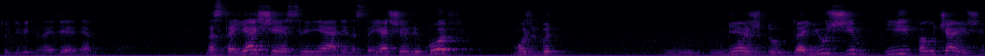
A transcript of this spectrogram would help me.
Это удивительная идея, нет? Настоящее слияние, настоящая любовь может быть между дающим и получающим.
